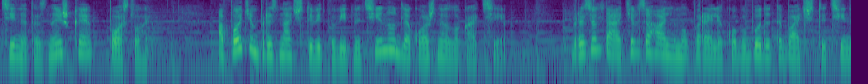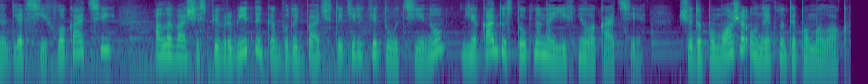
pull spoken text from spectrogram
ціни та знижки, послуги, а потім призначити відповідну ціну для кожної локації. В результаті в загальному переліку ви будете бачити ціни для всіх локацій, але ваші співробітники будуть бачити тільки ту ціну, яка доступна на їхній локації, що допоможе уникнути помилок.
